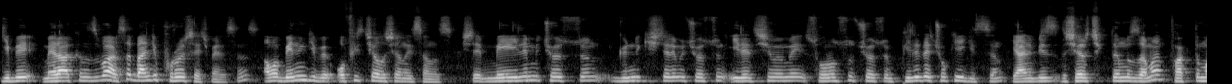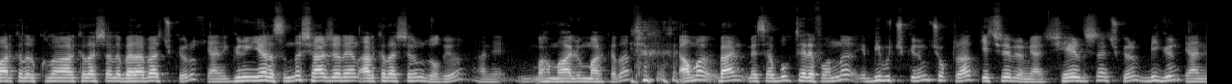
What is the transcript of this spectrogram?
gibi merakınız varsa bence Pro'yu seçmelisiniz. Ama benim gibi ofis çalışanıysanız işte mailimi çözsün, günlük işlerimi çözsün, iletişimimi sorunsuz çözsün, pili de çok iyi gitsin. Yani biz dışarı çıktığımız zaman farklı markaları kullanan arkadaşlarla beraber çıkıyoruz. Yani günün yarısında şarj arayan arkadaşlarımız oluyor. Hani ma- malum markadan. Ama ben mesela bu telefonla bir buçuk günümü çok rahat geçirebiliyorum. Yani şehir dışına çıkıyorum. Bir gün yani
